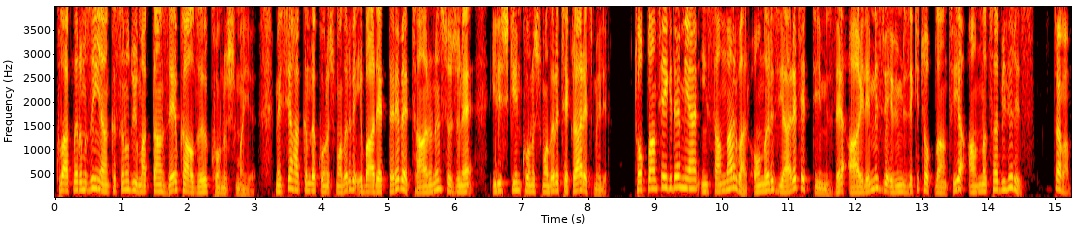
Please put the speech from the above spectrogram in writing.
Kulaklarımızın yankısını duymaktan zevk aldığı konuşmayı, Mesih hakkında konuşmaları ve ibadetlere ve Tanrı'nın sözüne ilişkin konuşmaları tekrar etmeli. Toplantıya gidemeyen insanlar var. Onları ziyaret ettiğimizde ailemiz ve evimizdeki toplantıyı anlatabiliriz. Tamam.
